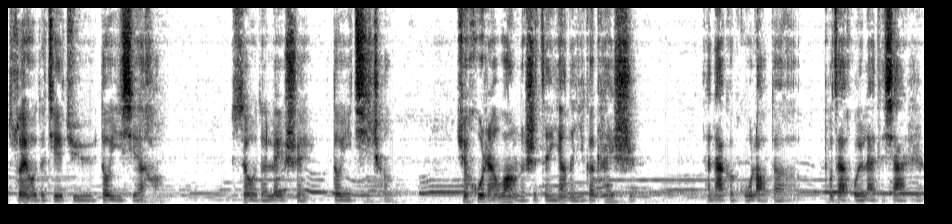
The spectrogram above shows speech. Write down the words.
所有的结局都已写好，所有的泪水都已启程，却忽然忘了是怎样的一个开始。在那个古老的不再回来的夏日，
